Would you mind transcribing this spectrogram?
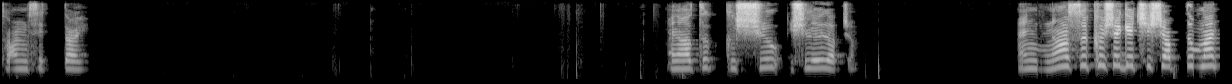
Tamam Settay. Ben artık kışı işleri yapacağım. Ben nasıl kışa geçiş yaptım lan?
